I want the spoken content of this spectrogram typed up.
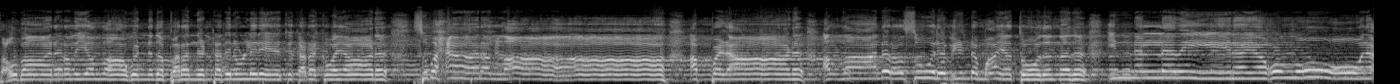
സൗബാനറിയാകുന്നത് പറഞ്ഞിട്ട് അതിനുള്ളിലേക്ക് കടക്കുകയാണ്. അപ്പോഴാണ് അള്ളാന്റെ റസൂര് വീണ്ടും മായ തോന്നുന്നത്. ഇന്നല്ലതീനയൂന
